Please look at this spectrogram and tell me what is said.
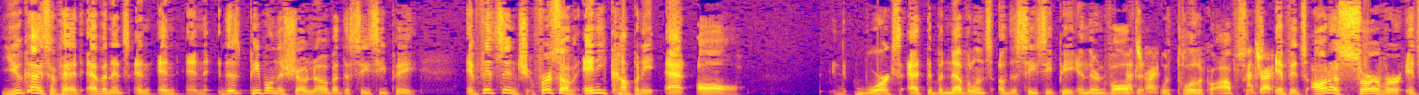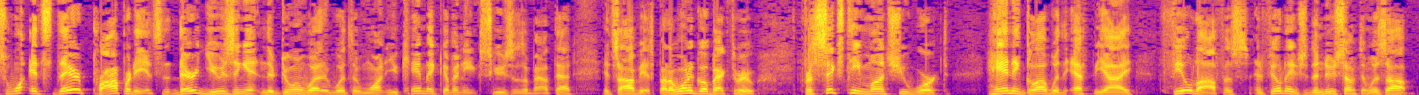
You guys have had evidence, and and and this people on the show know about the CCP. If it's in, first off, any company at all works at the benevolence of the CCP and they're involved right. with political officers. Right. If it's on a server, it's one, it's their property. It's they're using it and they're doing what what they want. You can't make up any excuses about that. It's obvious. But I want to go back through. For 16 months, you worked hand in glove with the FBI field office and field agents that knew something was up.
